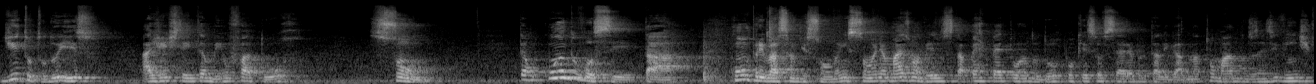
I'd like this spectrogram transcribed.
Dito tudo isso, a gente tem também o fator sono. Então, quando você está com privação de sono ou insônia, mais uma vez você está perpetuando dor porque seu cérebro está ligado na tomada do 220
